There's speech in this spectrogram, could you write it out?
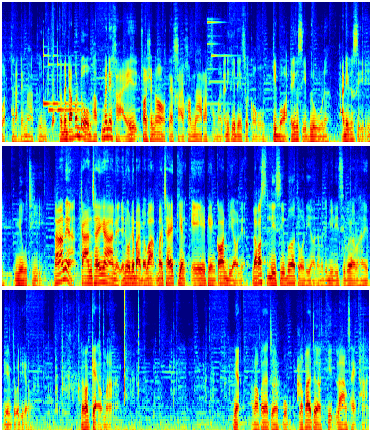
กดถนัดได้มากขึ้น มันเป็นดับเบิลโดมครับไม่ได้ขายฟังชั่นอลแต่ขายความน่ารักของมัน อันนี้คือในส่วนของคีย์บอร์ดอันนี้คือสีบลูนะ อันนี้คือสีมิลทีดังนั้นเนี่ยการใช้งานเนี่ยอย่างที่ผมได้บายไปว่ามันใช้เพียง A เพียงก้อนเดียวเนี่ยแล้วก็ receiver ตัวเดียวนะมันจะมี receiver มาให้เพียงตัวเดียว แล้วก็แกะออกมาเนี่ยเราก็จะเจอปุ่ม เราก็จะเจอที่รางสายฐาน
